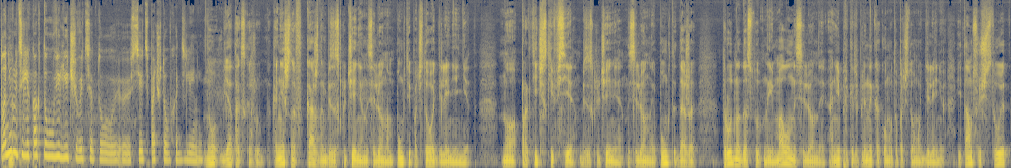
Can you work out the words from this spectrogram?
Планируете ли как-то увеличивать эту э, сеть почтовых отделений? Ну, я так скажу. Конечно, в каждом без исключения населенном пункте почтового отделения нет. Но практически все, без исключения, населенные пункты, даже труднодоступные и малонаселенные, они прикреплены к какому-то почтовому отделению. И там существует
